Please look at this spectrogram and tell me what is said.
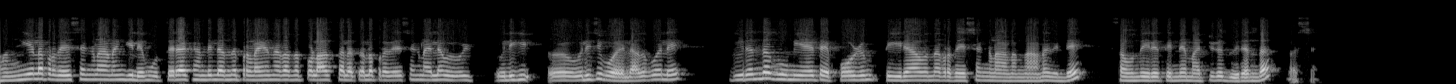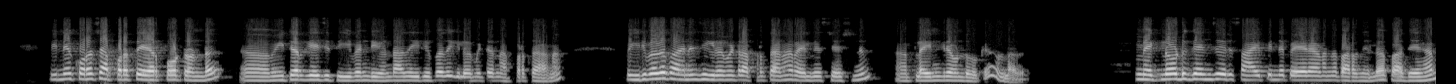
ഭംഗിയുള്ള പ്രദേശങ്ങളാണെങ്കിലും ഉത്തരാഖണ്ഡിൽ അന്ന് പ്രളയം നടന്നപ്പോൾ ആ സ്ഥലത്തുള്ള പ്രദേശങ്ങളെല്ലാം ഒലുകി ഒലിച്ചു പോയല്ലോ. അതുപോലെ ദുരന്ത ഭൂമിയായിട്ട് എപ്പോഴും തീരാവുന്ന പ്രദേശങ്ങളാണെന്നാണ് ഇതിന്റെ സൗന്ദര്യത്തിന്റെ മറ്റൊരു ദുരന്ത വശം പിന്നെ കുറച്ച് അപ്പുറത്ത് എയർപോർട്ട് ഉണ്ട് മീറ്റർ ഗേജ് തീവണ്ടിയുണ്ട്. അത് ഇരുപത് കിലോമീറ്ററിന് അപ്പുറത്താണ് അപ്പൊ ഇരുപത് പതിനഞ്ച് കിലോമീറ്റർ അപ്പുറത്താണ് റെയിൽവേ സ്റ്റേഷനും പ്ലെയിൻ ഗ്രൗണ്ടും ഒക്കെ ഉള്ളത്. മെഗ്ലോഡ് ഗഞ്ച് ഒരു സാഹിബിന്റെ പേരാണെന്ന് പറഞ്ഞല്ലോ. അപ്പൊ അദ്ദേഹം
